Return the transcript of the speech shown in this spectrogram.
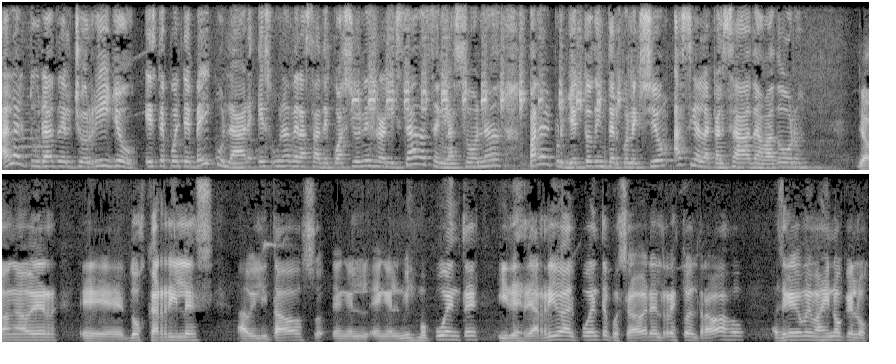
a la altura del Chorrillo. Este puente vehicular es una de las adecuaciones realizadas en la zona para el proyecto de interconexión hacia la calzada de Amador. Ya van a haber eh, dos carriles habilitados en el, en el mismo puente y desde arriba del puente pues se va a ver el resto del trabajo. Así que yo me imagino que los,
